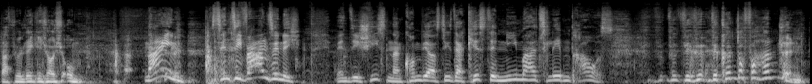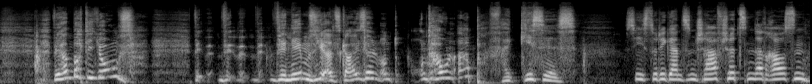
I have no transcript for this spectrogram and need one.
Dafür lege ich euch um. Nein! Sind Sie wahnsinnig? Wenn Sie schießen, dann kommen wir aus dieser Kiste niemals lebend raus. Wir, wir, wir können doch verhandeln. Wir haben doch die Jungs. Wir, wir, wir nehmen sie als Geiseln und, und hauen ab. Vergiss es. Siehst du die ganzen Scharfschützen da draußen?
